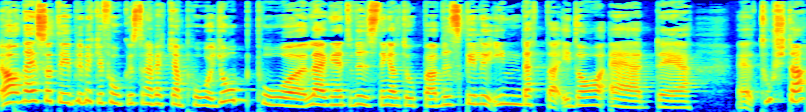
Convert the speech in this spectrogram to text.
Ja, nej, så att det blir mycket fokus den här veckan på jobb, på lägenhet, visning, alltihopa. Vi spelar in detta. Idag är det eh, torsdag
